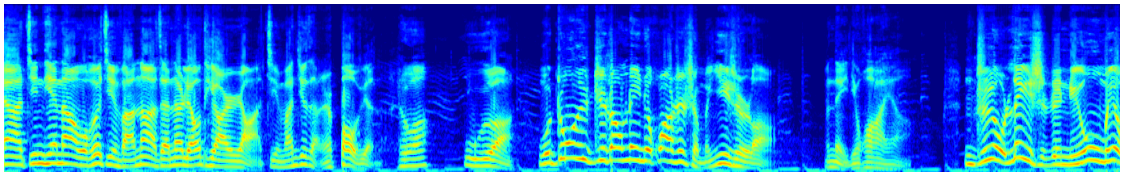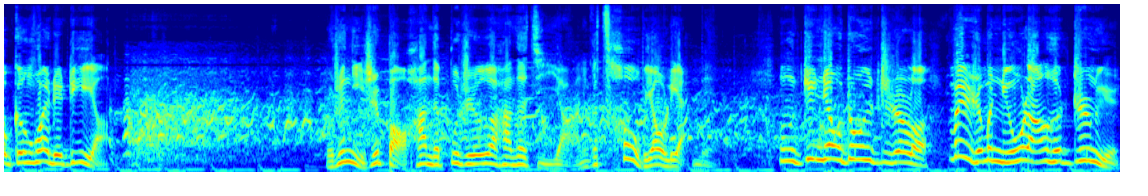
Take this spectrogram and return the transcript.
哎呀，今天呢，我和锦凡呢在那聊天啊，锦凡就在那抱怨呢，是不？五哥，我终于知道那句话是什么意思了。哪句话呀？你只有累死的牛，没有耕坏的地呀。我说你是饱汉子不知饿汉子饥呀，你个臭不要脸的。嗯，今天我终于知道了，为什么牛郎和织女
